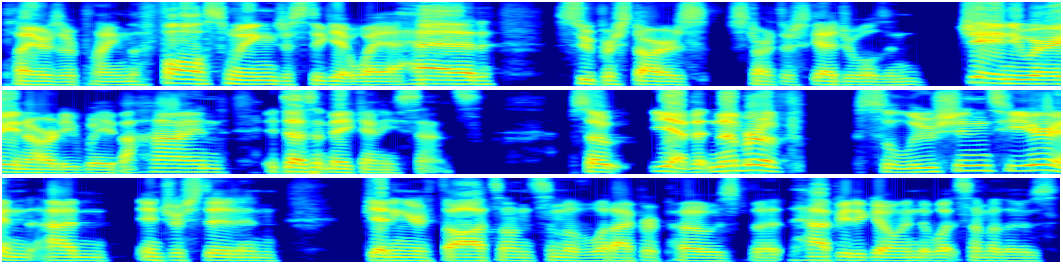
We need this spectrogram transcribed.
players are playing the fall swing just to get way ahead. Superstars start their schedules in January and already way behind. It doesn't make any sense. So yeah, the number of solutions here, and I'm interested in getting your thoughts on some of what I proposed, but happy to go into what some of those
